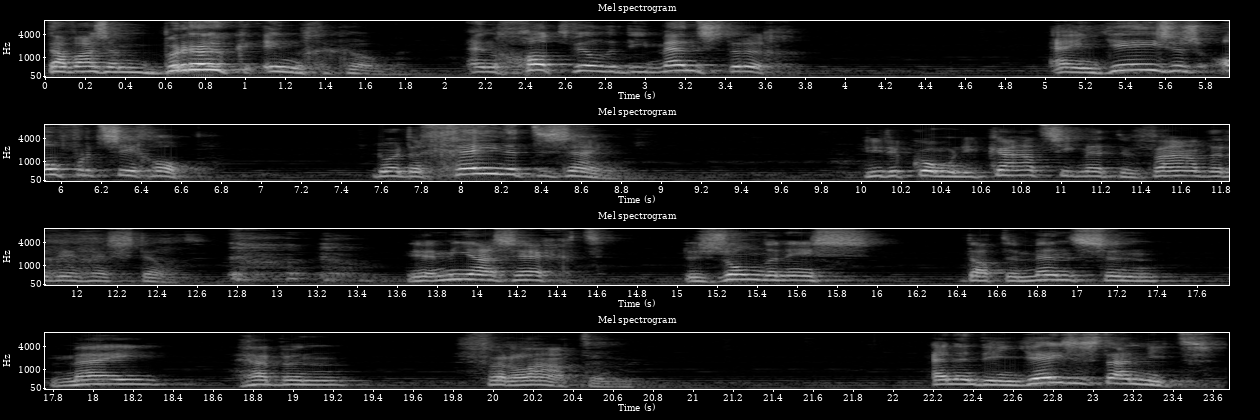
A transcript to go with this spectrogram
daar was een breuk ingekomen. En God wilde die mens terug. En Jezus offert zich op door degene te zijn die de communicatie met de Vader weer herstelt. Jeremia zegt, de zonde is dat de mensen mij hebben verlaten. En indien Jezus daar niet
